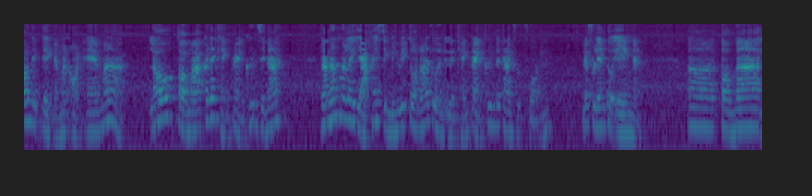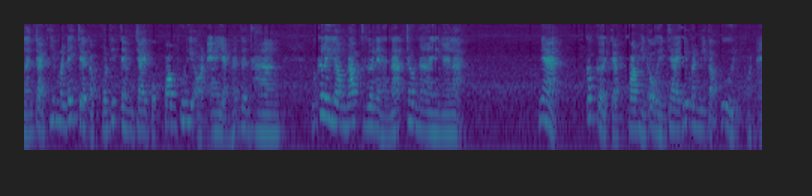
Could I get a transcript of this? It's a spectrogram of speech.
ตอนเด็กๆเนี่ยมันอ่อนแอมาก แล้วต่อมาก็ได้แข็งแกร่งขึ้นสินะ ดังนั้นมันเลยอยากให้สิ่งมีชีวิตตัวน้อยตัวอื่นๆแข็งแกร่งขึ้นด้วยการฝึกฝนเรฟเฟรนตัวเองเนี่ยต่อมาหลังจากที่มันได้เจอกับคนที่เต็มใจปกป้องผู้ที่อ่อนแออย่างนักเดินทาง มันก็เลยยอมรับเธอในฐานะเจ้านายยังไงล่ะ เนี่ยก็เกิดจากความเห็นอกเห็นใจที่มันมีต่อผู้อื่นอ่อนแอ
